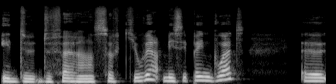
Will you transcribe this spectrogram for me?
et de, de faire un soft qui est ouvert. Mais c'est pas une boîte euh,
